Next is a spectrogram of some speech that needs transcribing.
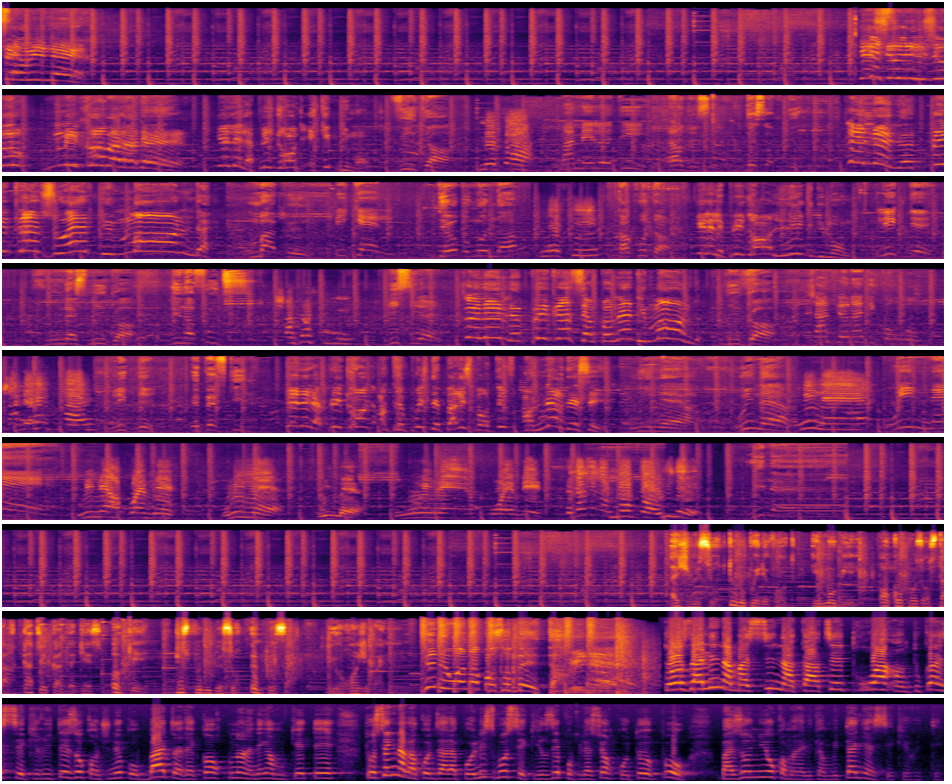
c'est winner question du jour micro-baladeur. Quelle est la plus grande équipe du monde? Ma mélodie. RDC. quel est le plus grand joueur du monde? Mbappé. piquel. Théo Bongonda. Kakuta. Quelle est la plus grande ligue du monde? Ligue 2 Bundesliga. Lina Foot. DCL quel est le plus grand championnat du monde? Liga. championnat du congo Ligue 2. Et Pefkin. quelle est la plus grande entreprise de paris sportifs en RDC Winner. Winner. winner winner.bet winner winner winner.bet ezaka moko winner Winner. À jouer sur tous nos points de vente et mobile en composant star 404 caisse OK. Disponible sur M-Pesa et Orange Money. Nini wana bozobeta. tozali na masine na quartier 3 en tout cas insécurité ezocontinue kobattre record kuna na ndenge ya moke te tosengi na bakonzi ya la polise bosécurize population ya kote oyo mpo bazoniokama na likambo etali ya insécurité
